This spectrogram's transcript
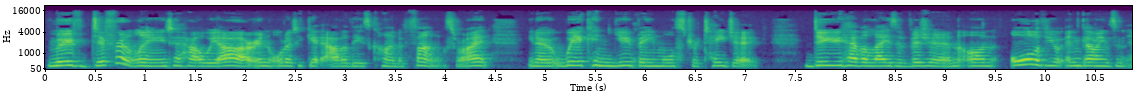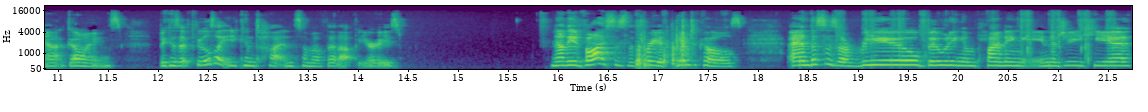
move differently to how we are in order to get out of these kind of funks, right? You know, where can you be more strategic? Do you have a laser vision on all of your ingoings and outgoings? Because it feels like you can tighten some of that up, Aries. Now, the advice is the Three of Pentacles, and this is a real building and planning energy here.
